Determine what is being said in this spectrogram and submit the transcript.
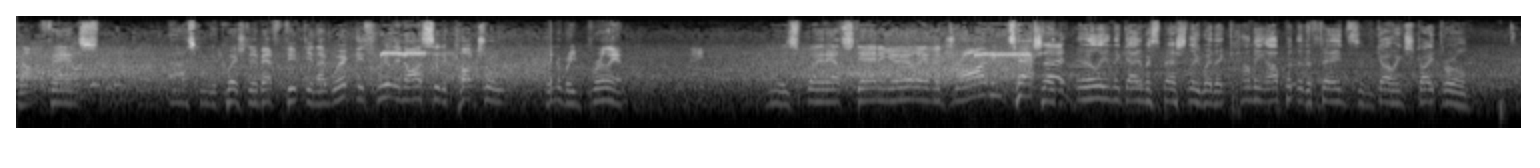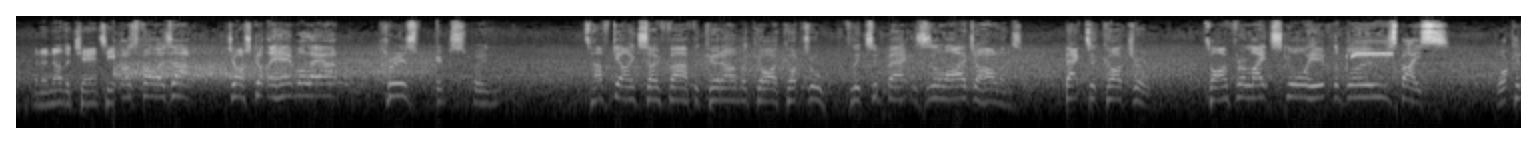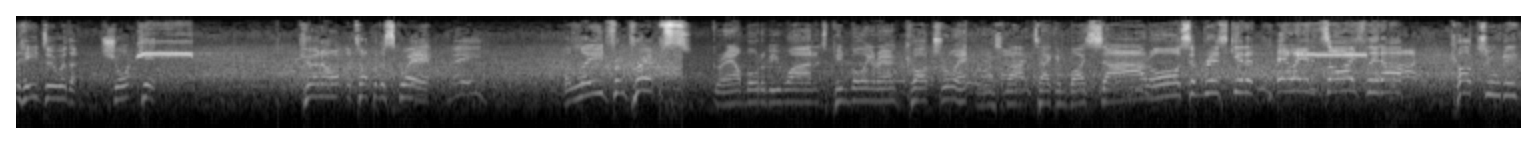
Cup fans asking the question about 50, and they worked this really nicely to Cottrell. It'll be brilliant. He's been outstanding early in the driving tackle. Early in the game, especially where they're coming up at the defence and going straight through them. And another chance here. Ross follows up. Josh got the handball out. Chris. It's been tough going so far for Curnow McKay. Cottrell flicks it back. This is Elijah Hollands. Back to Cottrell. Time for a late score here for the Blues. Space. What can he do with it? Short kick. Curnow at the top of the square. Me. The lead from Cripps. Ground ball to be won. It's pinballing around Cottrell. Nice mark taken by Saad. Awesome risk in it. Elliott's eyes lit up. Cottrell did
